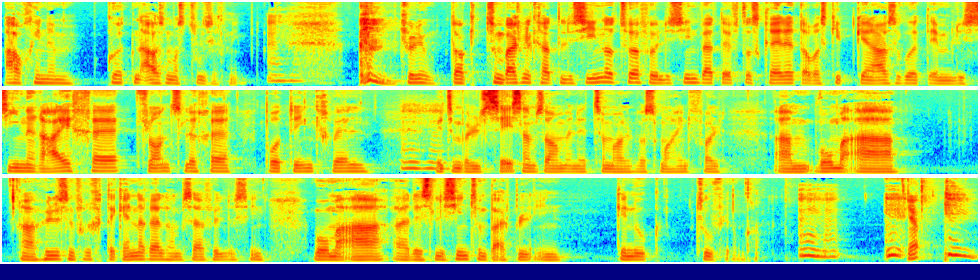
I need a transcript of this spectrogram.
auch in einem guten Ausmaß zu sich nimmt. Entschuldigung, da zum Beispiel gehört Lysin dazu, für Lysin wird öfters geredet, aber es gibt genauso gut eben lysinreiche pflanzliche Proteinquellen, wie zum Beispiel Sesamsamen jetzt einmal, was mir einfällt, ähm, wo man auch äh, Hülsenfrüchte generell haben sehr viel Lysin, wo man auch äh, das Lysin zum Beispiel in genug zuführen kann. Ja.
